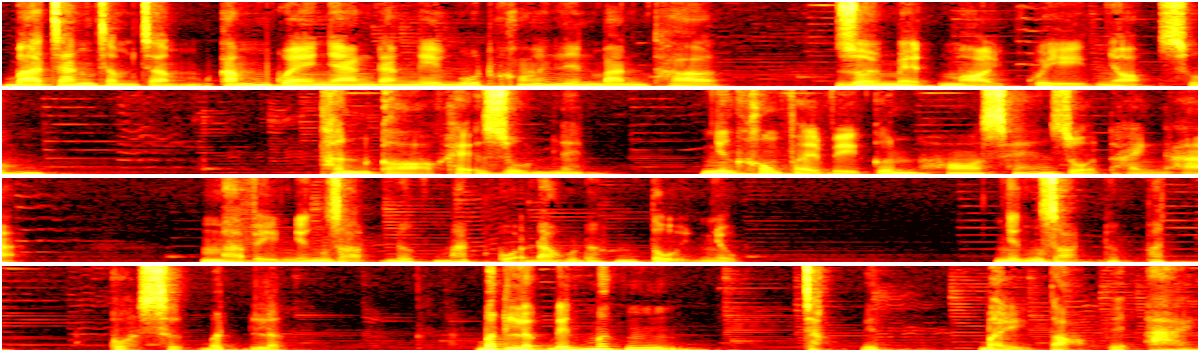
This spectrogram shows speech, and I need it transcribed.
Bà Trang chậm chậm cắm que nhang đang nghi ngút khói lên ban thờ, Rồi mệt mỏi quỳ nhọp xuống. Thân cỏ khẽ run lên. Nhưng không phải vì cơn ho xé ruột hành hạ, Mà vì những giọt nước mắt của đau đớn tủi nhục. Những giọt nước mắt của sự bất lực. Bất lực đến mức chẳng biết bày tỏ với ai.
